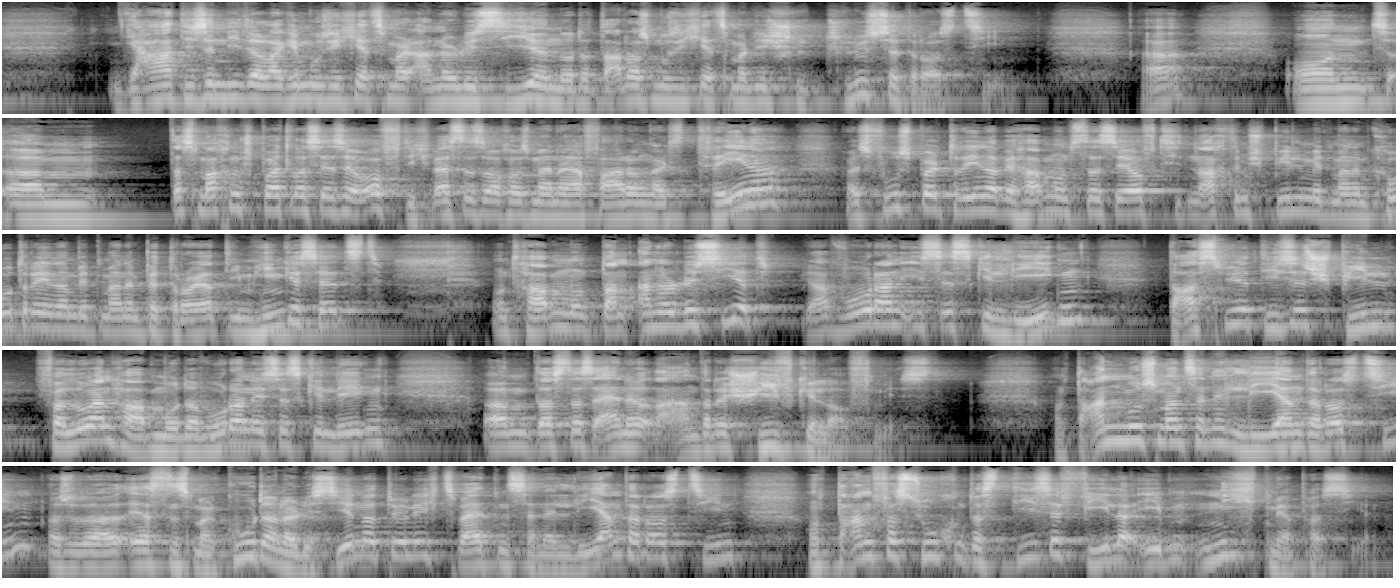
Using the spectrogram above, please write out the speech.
ja, diese Niederlage muss ich jetzt mal analysieren oder daraus muss ich jetzt mal die Schlüsse daraus ziehen. Ja? Und ähm, das machen Sportler sehr, sehr oft. Ich weiß das auch aus meiner Erfahrung als Trainer, als Fußballtrainer. Wir haben uns da sehr oft nach dem Spiel mit meinem Co-Trainer, mit meinem Betreuerteam hingesetzt und haben und dann analysiert, ja, woran ist es gelegen, dass wir dieses Spiel verloren haben oder woran ist es gelegen, ähm, dass das eine oder andere schiefgelaufen ist. Und dann muss man seine Lehren daraus ziehen, also erstens mal gut analysieren natürlich, zweitens seine Lehren daraus ziehen und dann versuchen, dass diese Fehler eben nicht mehr passieren.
